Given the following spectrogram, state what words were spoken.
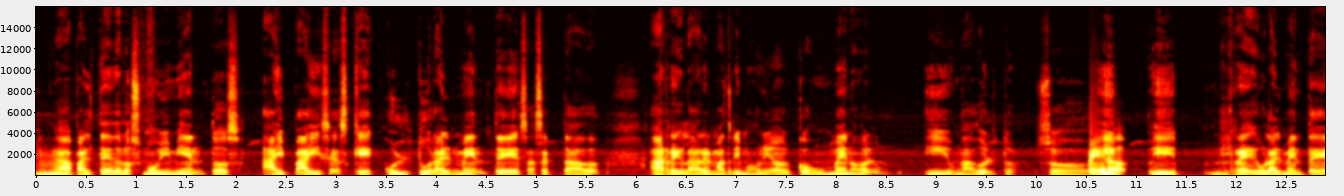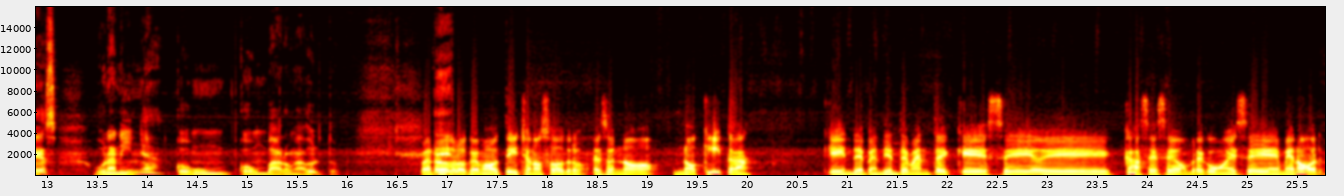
Uh -huh. Aparte de los movimientos, hay países que culturalmente es aceptado arreglar el matrimonio con un menor y un adulto. So, Pero, y, y regularmente es una niña con un, con un varón adulto. Pero eh, lo que hemos dicho nosotros, eso no, no quita que independientemente que se eh, case ese hombre con ese menor,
